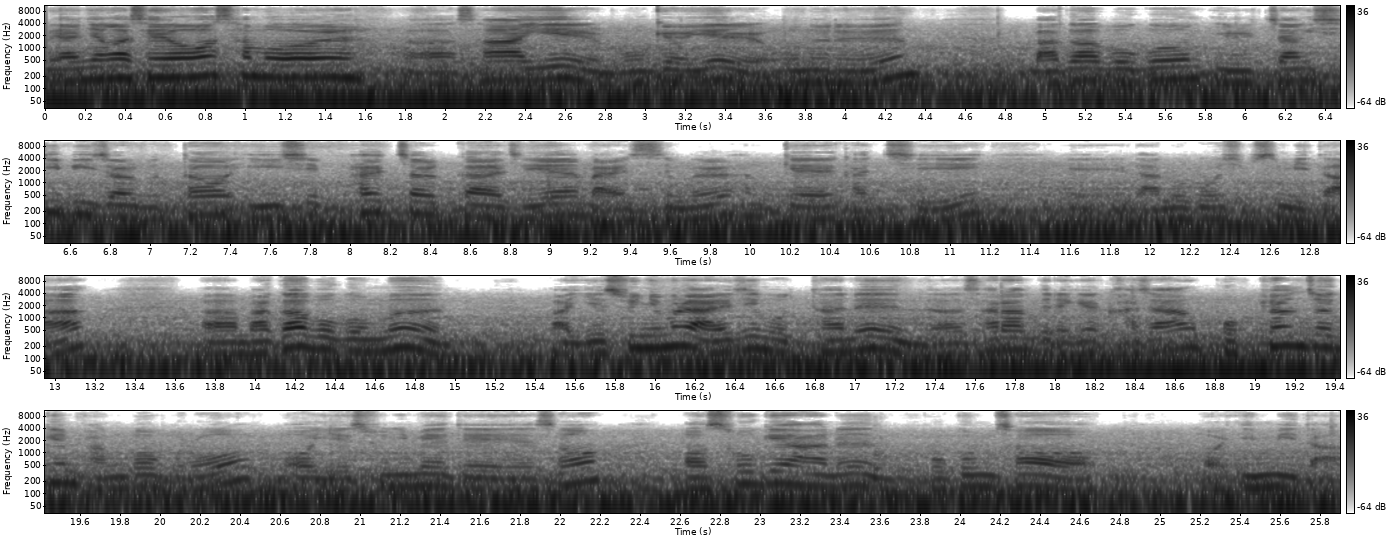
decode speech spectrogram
네, 안녕하세요. 3월 4일 목요일 오늘은 마가복음 1장 12절부터 28절까지의 말씀을 함께 같이 예, 나누고 싶습니다. 아, 마가복음은 아, 예수님을 알지 못하는 어, 사람들에게 가장 보편적인 방법으로 어, 예수님에 대해서 어, 소개하는 복음서입니다.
